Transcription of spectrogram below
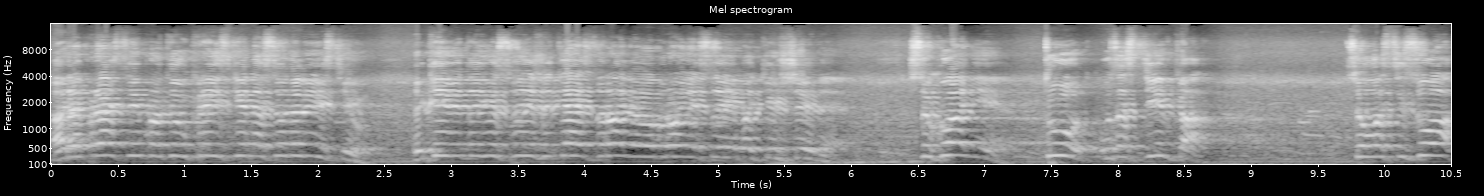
а репресії проти українських націоналістів, які віддають своє життя і здоров'я в обороні своєї батьківщини. Сьогодні тут, у застінках цього СІЗО,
